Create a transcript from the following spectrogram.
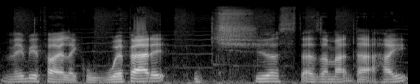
Maybe if I like whip at it just as I'm at that height.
